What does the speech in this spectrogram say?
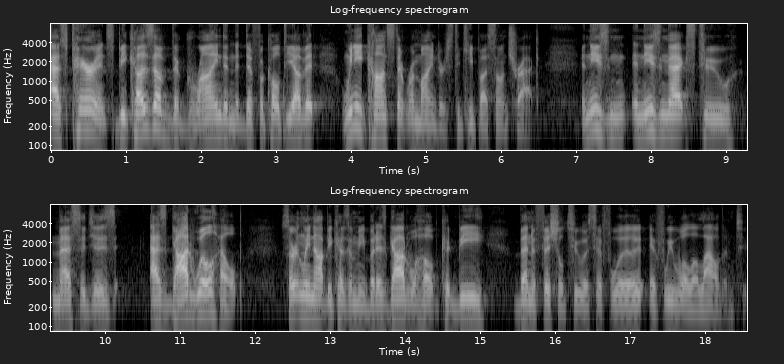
as parents, because of the grind and the difficulty of it, we need constant reminders to keep us on track. In these, in these next two messages, as God will help, certainly not because of me, but as God will help, could be beneficial to us if we, if we will allow them to.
